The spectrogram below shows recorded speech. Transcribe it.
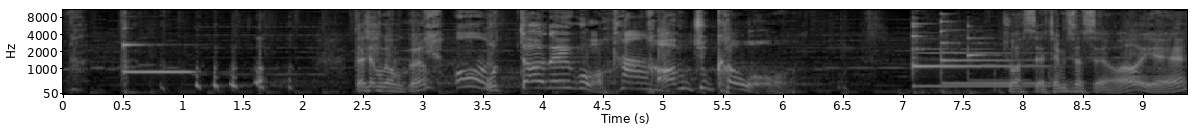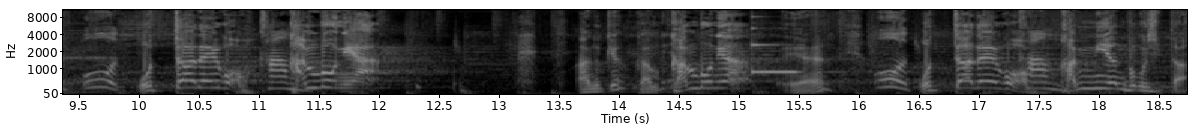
다시 한번 가볼까요? 옷. 웃다 대고, 감. 감축하오. 좋았어요. 재밌었어요. 예. 옷. 옷다 대고, 감. 감보냐? 안 웃겨? 감, 감보냐? 예. 옷. 옷다 대고, 감. 감미연 보고 싶다.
